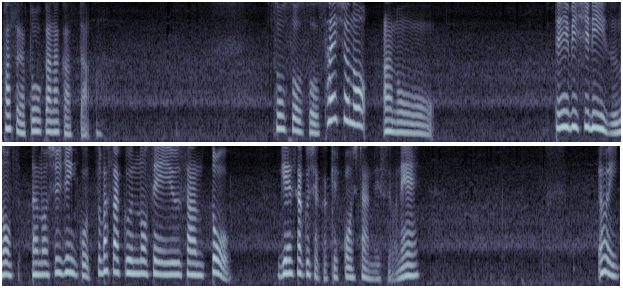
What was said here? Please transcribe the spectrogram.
パスが遠かなかった。そうそうそう。最初の、あのー、テレビシリーズの、あの、主人公、翼くんの声優さんと、原作者が結婚したんですよね。やっぱり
